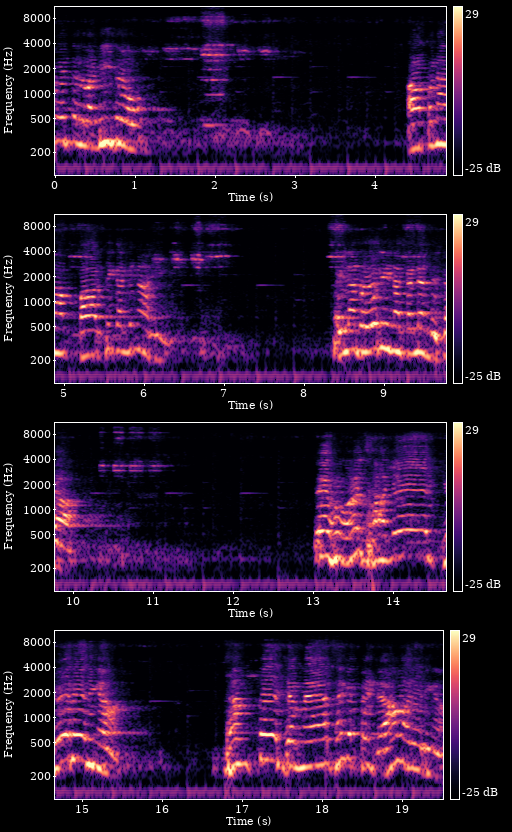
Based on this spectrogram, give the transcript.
ਵਿੱਚ ਤਲਵੰਡੀ ਤੋਂ ਆਪਣਾ ਭਾਰਤੀ ਕੱਢਣਾ ਹੀ ਪਹਿਲਾਂ ਤਾਂ ਉਹ ਨਹੀਂ ਨਾ ਕੱਢਣ ਦਿੱਤਾ। ਤੇ ਹੁਣ ਸਾਡੇ ਜਿਹੜੇ ਦੀਆਂ ਸੰਤ ਜਰਨੈਲ ਸਿੰਘ ਪਿੰਡਾਂ ਵਾਲੇ ਦੀਆਂ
